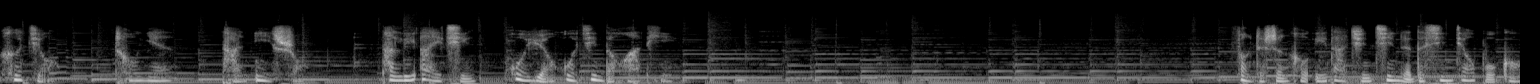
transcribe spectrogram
喝酒，抽烟。说，谈离爱情或远或近的话题，放着身后一大群亲人的心焦不顾，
